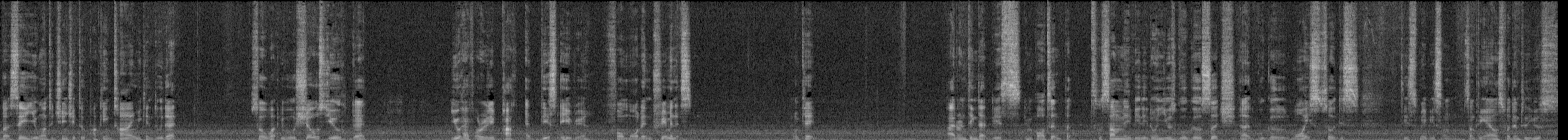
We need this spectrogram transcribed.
But say you want to change it to parking time you can do that. So what it will shows you that you have already parked at this area for more than three minutes. Okay? I don't think that is important but to some maybe they don't use Google search uh, Google voice. So this this may be some something else for them to use.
